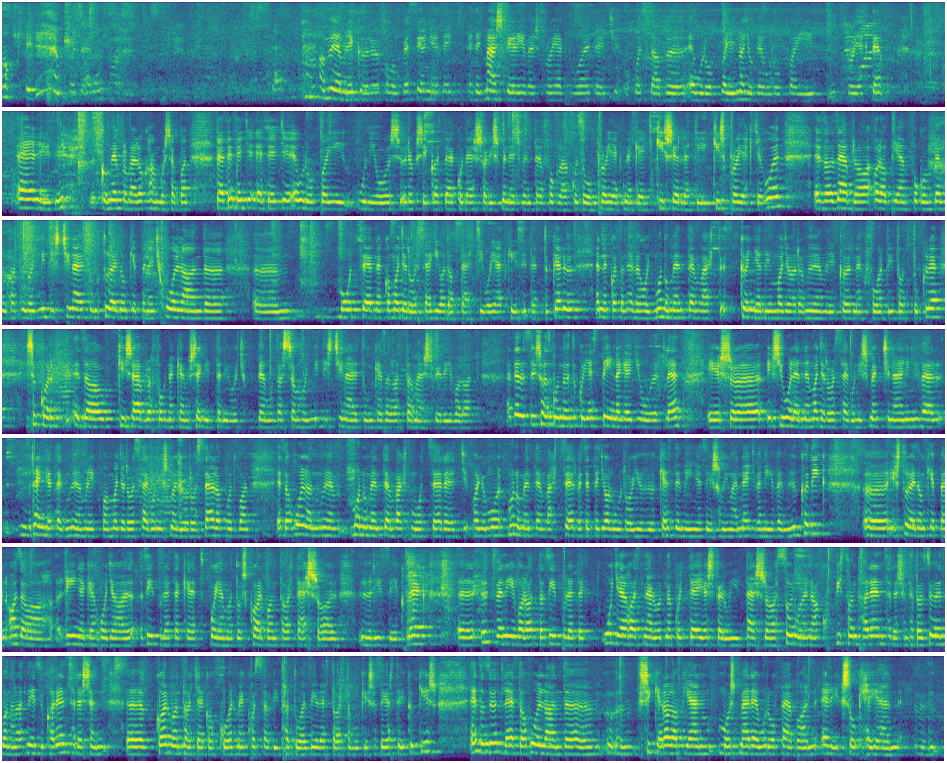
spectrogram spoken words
Oké, bocsánat. A műemlékőről fogok beszélni, ez egy, ez egy másfél éves projekt volt, egy hosszabb Európa, vagy egy nagyobb európai projektem, Elnézést, akkor megpróbálok hangosabban. Tehát ez egy, ez egy Európai Uniós örökséggazdálkodással és menedzsmenttel foglalkozó projektnek egy kísérleti kis projektje volt. Ez az ábra alapján fogom bemutatni, hogy mit is csináltunk. Tulajdonképpen egy holland módszernek a magyarországi adaptációját készítettük elő. Ennek az a neve, hogy Monumentenwacht, ezt könnyedén magyarra műemlékörnek fordítottuk le, és akkor ez a kis ábra fog nekem segíteni, hogy bemutassam, hogy mit is csináltunk ez alatt a másfél év alatt. Hát először is azt gondoltuk, hogy ez tényleg egy jó ötlet, és, és jó lenne Magyarországon is megcsinálni, mivel rengeteg műemlék van Magyarországon is nagyon rossz állapotban. Ez a holland Monumentenwacht módszer, egy, vagy a Monumentenwacht szervezet egy alulról jövő kezdeményezés, ami már 40 éve működik és tulajdonképpen az a lényege, hogy az épületeket folyamatos karbantartással őrizzék meg. 50 év alatt az épületek úgy elhasználódnak, hogy teljes felújításra szorulnak, viszont ha rendszeresen, tehát a zöld vonalat nézzük, ha rendszeresen karbantartják, akkor meghosszabbítható az élettartamuk és az értékük is. Ez az ötlet a holland siker alapján most már Európában elég sok helyen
